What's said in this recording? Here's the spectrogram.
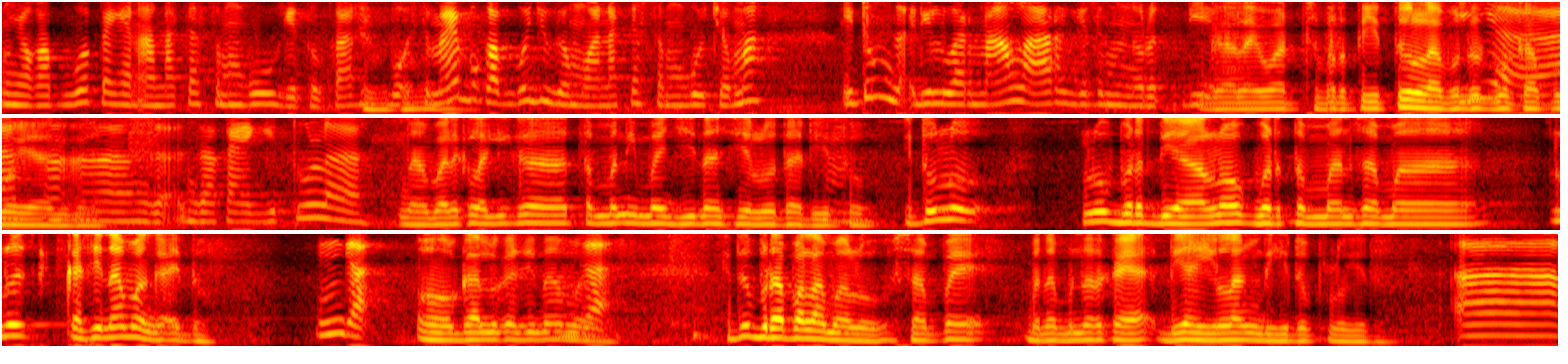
nyokap gue pengen anaknya sembuh gitu kan. Bu- Sebenarnya bokap gue juga mau anaknya sembuh cuma itu nggak di luar nalar gitu menurut dia. Gak lewat seperti itulah menurut iya, bokap lu ya gitu. heeh, nggak nggak kayak gitulah. Nah balik lagi ke teman imajinasi lu tadi itu. Hmm. Itu lu lu berdialog berteman sama lu kasih nama nggak itu? Enggak, Oh gak lu kasih nama? Nggak. Itu berapa lama lu sampai benar-benar kayak dia hilang di hidup lu gitu? Eh,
